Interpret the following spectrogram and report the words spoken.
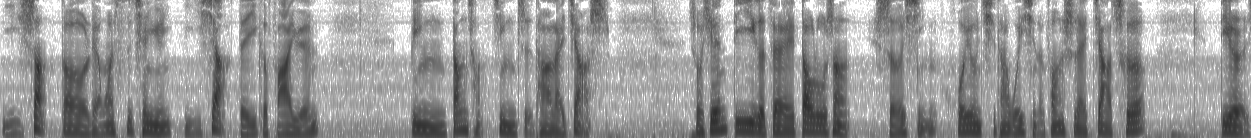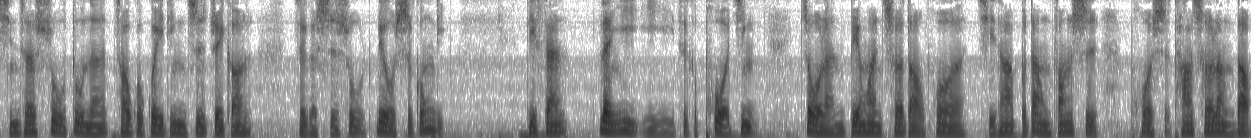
以上到两万四千元以下的一个罚元，并当场禁止他来驾驶。首先，第一个在道路上。蛇行或用其他危险的方式来驾车。第二，行车速度呢超过规定之最高这个时速六十公里。第三，任意以这个破镜、骤然变换车道或其他不当方式迫使他车让道。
